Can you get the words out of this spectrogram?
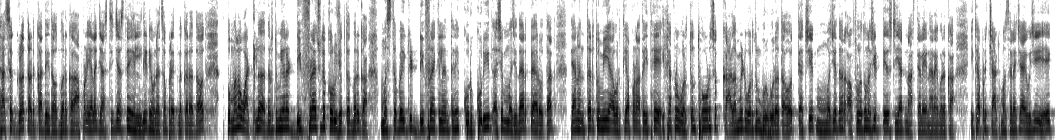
हा सगळा तडका देत आहोत बरं का. आपण याला जास्तीत जास्त हेल्दी ठेवण्याचा प्रयत्न करत आहोत. तुम्हाला वाटलं तर तुम्ही याला डीप फ्राय सुद्धा करू शकतात बरं का. मस्तपैकी डीप फ्राय केल्यानंतर हे कुरकुरीत असे मजेदार तयार होतात. त्यानंतर तुम्ही यावरती आपण आता इथे इथे आपण वरतून थोडंसं काळं मीठ वरतून भुरभुरत आहोत. त्याची एक मजेदार अफलातून अशी टेस्ट यात नाश्त्याला येणार आहे बरं का. इथे आपण चाट मसाल्याच्या ऐवजी एक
